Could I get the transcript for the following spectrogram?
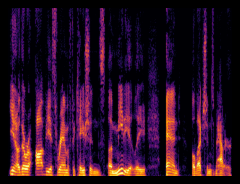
you know, there were obvious ramifications immediately, and elections matter.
